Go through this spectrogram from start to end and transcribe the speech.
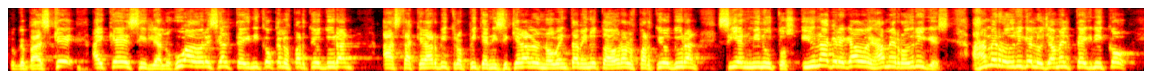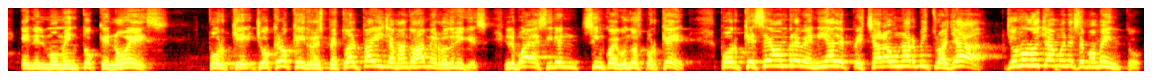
Lo que pasa es que hay que decirle a los jugadores y al técnico que los partidos duran hasta que el árbitro pite, ni siquiera los 90 minutos, ahora los partidos duran 100 minutos. Y un agregado de James Rodríguez. A James Rodríguez lo llama el técnico en el momento que no es porque yo creo que irrespetó al país llamando a James Rodríguez. Y les voy a decir en cinco segundos por qué. Porque ese hombre venía de pechar a un árbitro allá. Yo no lo llamo en ese momento.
